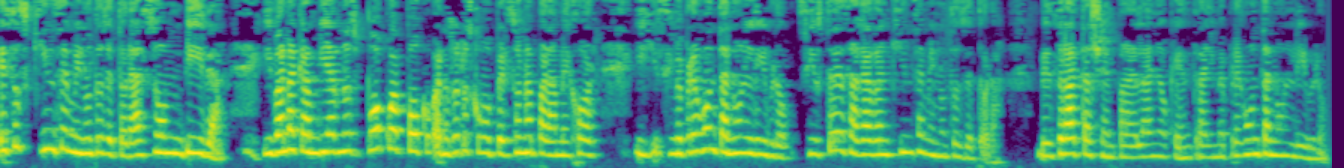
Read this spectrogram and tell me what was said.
esos 15 minutos de Torah son vida y van a cambiarnos poco a poco a nosotros como persona para mejor. Y si me preguntan un libro, si ustedes agarran 15 minutos de Torah, Besrat para el año que entra y me preguntan un libro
